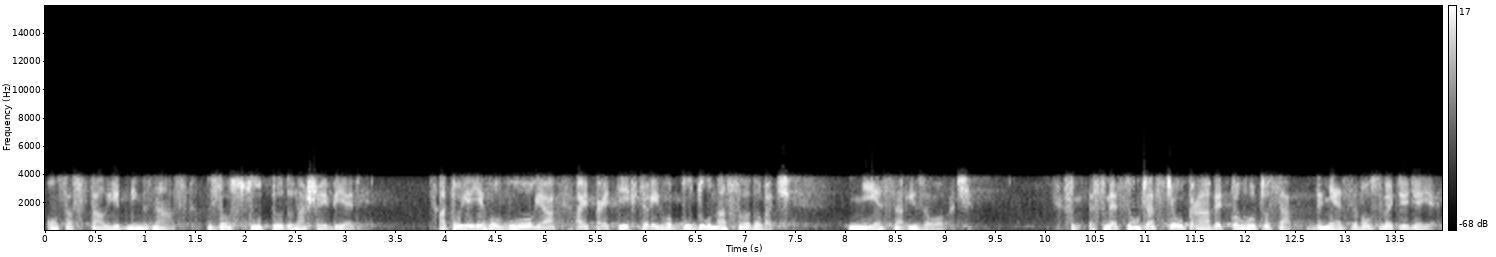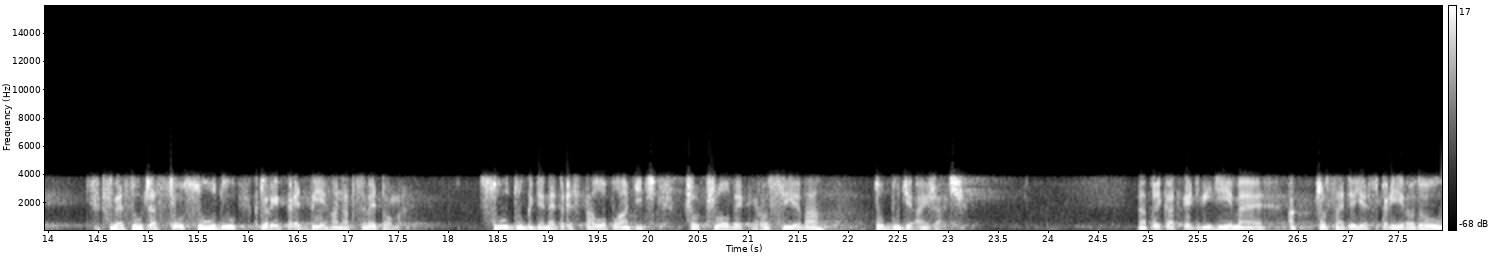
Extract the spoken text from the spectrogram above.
On sa stal jedným z nás. Zostúpil do našej biedy. A to je jeho vôľa aj pre tých, ktorí ho budú nasledovať. Nie sa izolovať. Sme súčasťou práve toho, čo sa dnes vo svete deje. Sme súčasťou súdu, ktorý predbieha nad svetom. Súdu, kde neprestalo platiť, čo človek rozsieva, to bude aj žať. Napríklad, keď vidíme, čo sa deje s prírodou,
